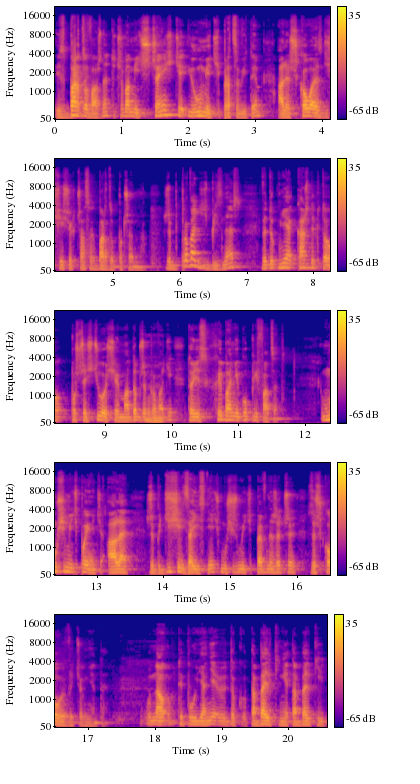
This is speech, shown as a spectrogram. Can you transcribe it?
jest bardzo ważne. To trzeba mieć szczęście i umieć pracowitym, ale szkoła jest w dzisiejszych czasach bardzo potrzebna. Żeby prowadzić biznes, według mnie każdy, kto poszczęściło się, ma dobrze Mhm. prowadzi, to jest chyba nie głupi facet. Musi mieć pojęcie, ale żeby dzisiaj zaistnieć, musisz mieć pewne rzeczy ze szkoły wyciągnięte. Na, typu ja nie, do, tabelki, nie tabelki.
